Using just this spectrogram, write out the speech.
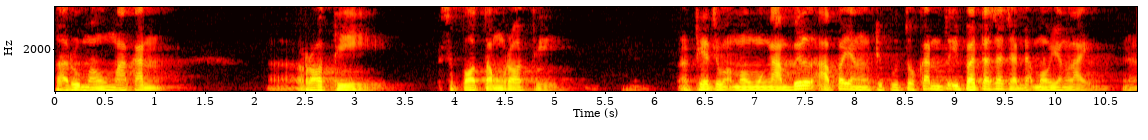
baru mau makan eh, roti, sepotong roti. Nah, dia cuma mau mengambil apa yang dibutuhkan untuk ibadah saja, tidak mau yang lain. Ya.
